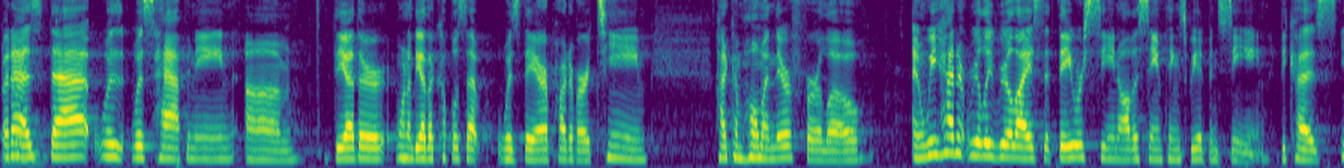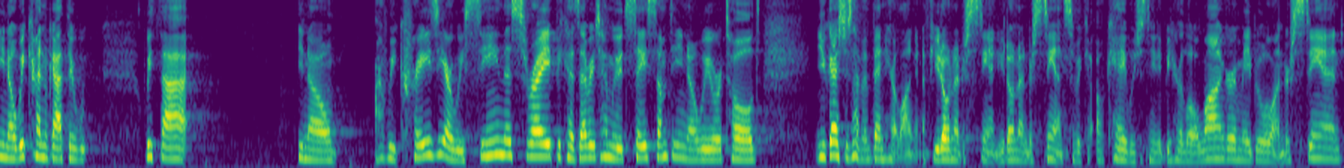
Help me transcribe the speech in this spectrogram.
But as that was, was happening, um, the other, one of the other couples that was there, part of our team, had come home on their furlough. And we hadn't really realized that they were seeing all the same things we had been seeing because, you know, we kind of got there, we thought, you know, are we crazy? Are we seeing this right? Because every time we would say something, you know, we were told, you guys just haven't been here long enough. You don't understand. You don't understand. So we, okay, we just need to be here a little longer. Maybe we'll understand.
